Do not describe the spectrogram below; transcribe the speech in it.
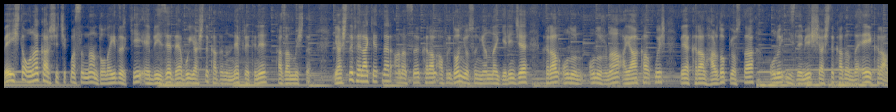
Ve işte ona karşı çıkmasından dolayıdır ki Ebrize de bu yaşlı kadının nefretini kazanmıştı. Yaşlı felaketler anası Kral Afrodonyos'un yanına gelince kral onun onuruna ayağa kalkmış ve Kral Hardopyos da onu izlemiş. Yaşlı kadın da ey kral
